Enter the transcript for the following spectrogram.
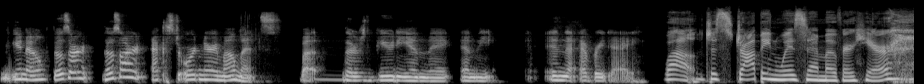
you know those aren't those aren't extraordinary moments but mm. there's beauty in the in the in the everyday Wow, just dropping wisdom over here.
